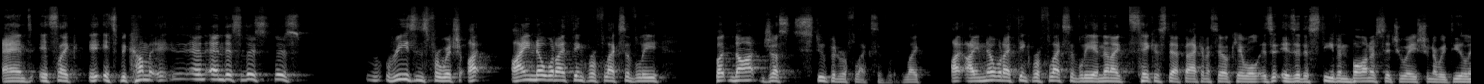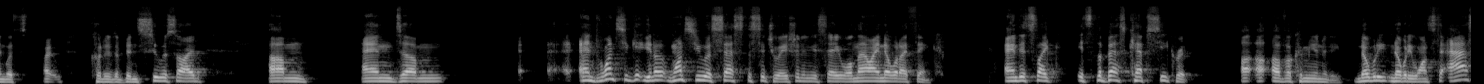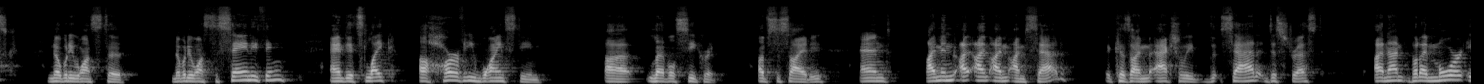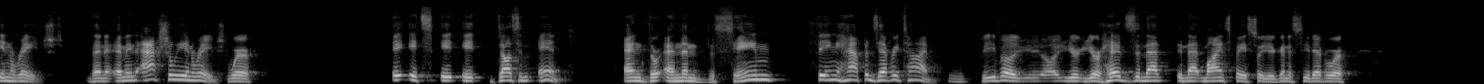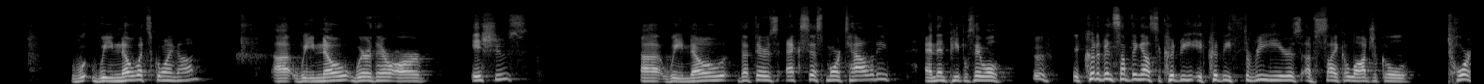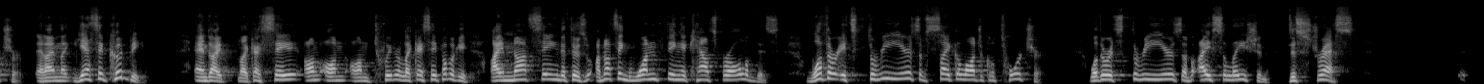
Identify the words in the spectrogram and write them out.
And it's like it, it's become, and and there's there's there's reasons for which I I know what I think reflexively, but not just stupid reflexively. Like I, I, know what I think reflexively, and then I take a step back and I say, okay, well, is it is it a Stephen Bonner situation? Are we dealing with? Uh, could it have been suicide? Um, and um, and once you get, you know, once you assess the situation and you say, well, now I know what I think, and it's like it's the best kept secret uh, uh of a community. Nobody nobody wants to ask. Nobody wants to nobody wants to say anything, and it's like a Harvey Weinstein uh, level secret of society. And I'm in. I, I'm I'm I'm sad because I'm actually sad, distressed, and I'm but I'm more enraged than I mean actually enraged where it, it's it it doesn't end, and the, and then the same thing happens every time. Viva, uh, your your head's in that in that mind space, so you're going to see it everywhere. We know what's going on. Uh, we know where there are issues. Uh, we know that there's excess mortality and then people say, well, it could have been something else. It could be, it could be three years of psychological torture. And I'm like, yes, it could be. And I, like I say on, on, on Twitter, like I say publicly, I'm not saying that there's, I'm not saying one thing accounts for all of this. Whether it's three years of psychological torture, whether it's three years of isolation, distress,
